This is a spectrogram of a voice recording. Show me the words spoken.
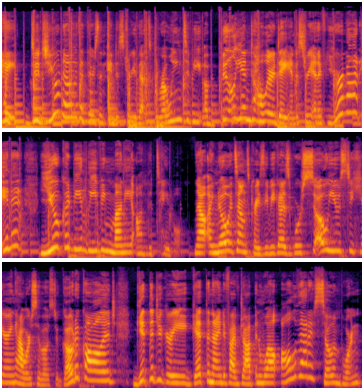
Hey, did you know that there's an industry that's growing to be a billion dollar a day industry? And if you're not in it, you could be leaving money on the table. Now, I know it sounds crazy because we're so used to hearing how we're supposed to go to college, get the degree, get the nine to five job. And while all of that is so important,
